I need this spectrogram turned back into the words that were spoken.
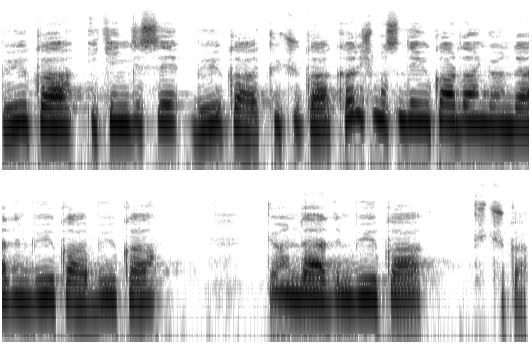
büyük A, ikincisi büyük A, küçük A. Karışmasın diye yukarıdan gönderdim. Büyük A, büyük A. Gönderdim büyük A, küçük A.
